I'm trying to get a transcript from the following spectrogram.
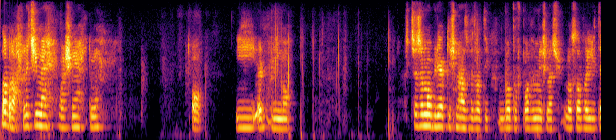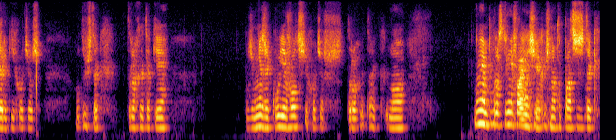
Dobra, lecimy właśnie tu. O, i El Primo. Szczerze mogli jakieś nazwy dla tych botów powymyślać. Losowe literki chociaż. Otóż tak trochę takie, że nie że kuje w oczy, chociaż trochę tak, no, no nie wiem, po prostu nie fajnie się jakoś na to patrzy, że tak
